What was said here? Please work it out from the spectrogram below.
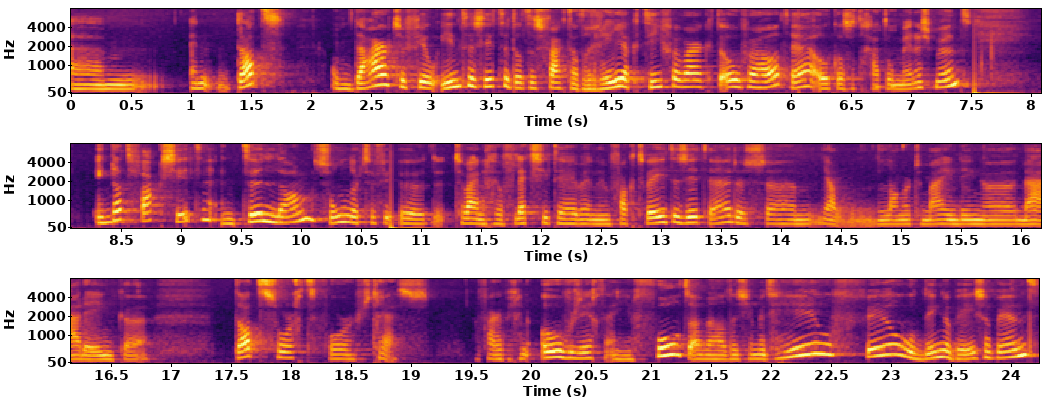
Um, en dat, om daar te veel in te zitten, dat is vaak dat reactieve waar ik het over had. Hè? Ook als het gaat om management in dat vak zitten en te lang, zonder te, uh, te weinig reflectie te hebben en in vak 2 te zitten, hè, dus um, ja, lange termijn dingen, nadenken, dat zorgt voor stress. Vaak heb je geen overzicht en je voelt dan wel dat je met heel veel dingen bezig bent.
